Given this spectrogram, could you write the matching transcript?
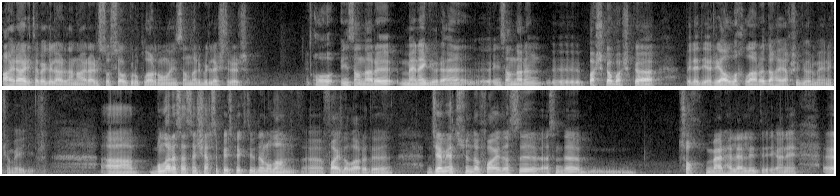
Ayrı-ayrı təbəqələrdən, ayrı-ayrı sosial qruplardan olan insanları birləşdirir. O insanları mənə görə e, insanların başqa-başqa belə deyə reallıqları daha yaxşı görməyinə kömək edir. Bunlar əsasən şəxsi perspektivdən olan faydalarıdır. Cəmiyyət üçün də faydası əslində çox mərhələlidir. Yəni e,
